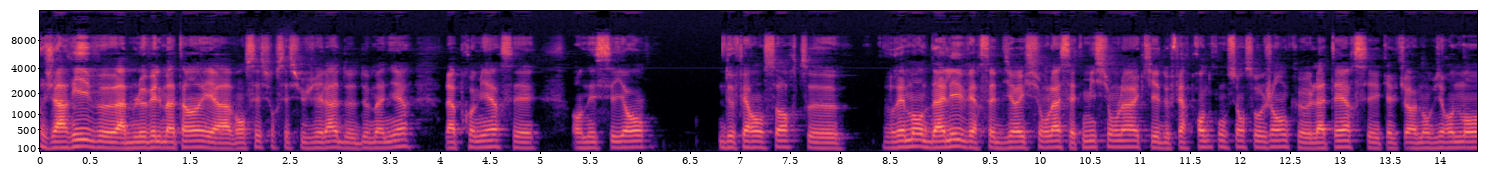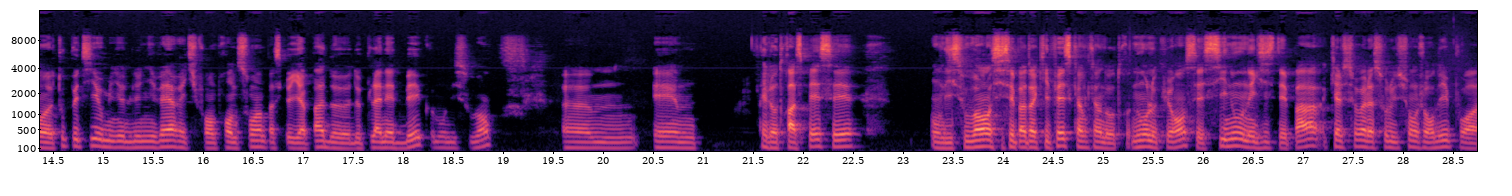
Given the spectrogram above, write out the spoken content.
J'arrive à me lever le matin et à avancer sur ces sujets-là de deux manières. La première, c'est en essayant de faire en sorte euh, vraiment d'aller vers cette direction-là, cette mission-là, qui est de faire prendre conscience aux gens que la Terre, c'est un environnement euh, tout petit au milieu de l'univers et qu'il faut en prendre soin parce qu'il n'y a pas de, planète B, comme on dit souvent. Euh, et, l'autre aspect, c'est, on dit souvent, si c'est pas toi qui le fais, c'est quelqu'un d'autre. Nous, en l'occurrence, c'est si nous, on n'existait pas, quelle serait la solution aujourd'hui pour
